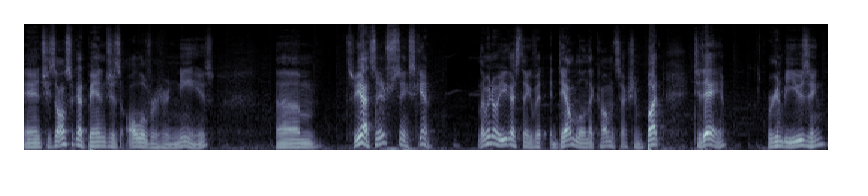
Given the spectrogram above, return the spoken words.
And she's also got bandages all over her knees. Um, so yeah, it's an interesting skin. Let me know what you guys think of it down below in that comment section. But today, we're gonna be using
